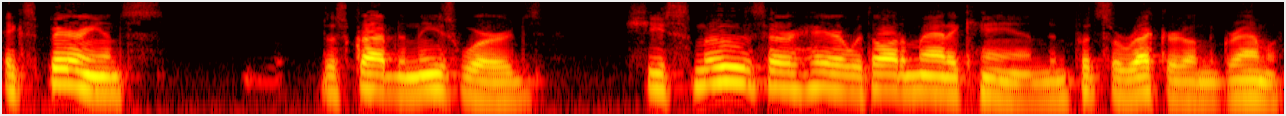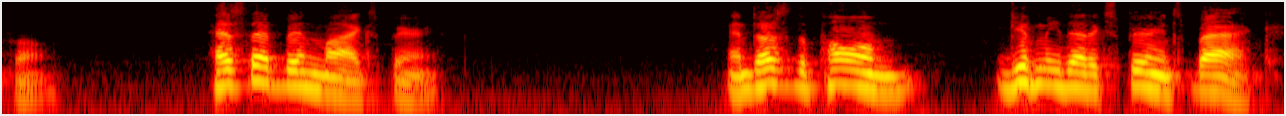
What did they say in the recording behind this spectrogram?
experience described in these words she smooths her hair with automatic hand and puts a record on the gramophone. Has that been my experience? And does the poem give me that experience back?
